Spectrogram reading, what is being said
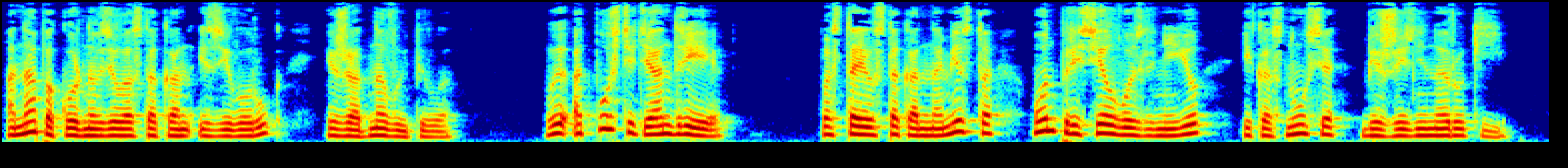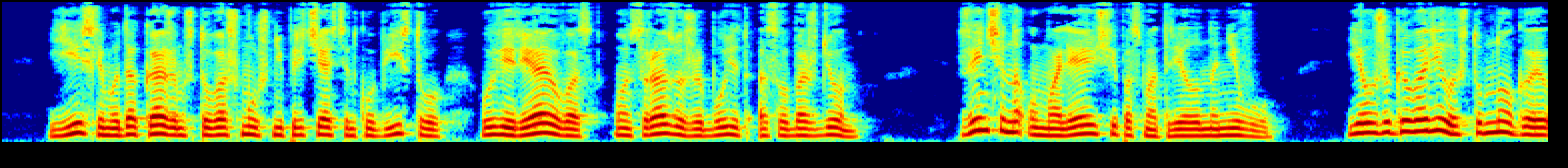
Она покорно взяла стакан из его рук и жадно выпила. — Вы отпустите Андрея? Поставив стакан на место, он присел возле нее и коснулся безжизненной руки. Если мы докажем, что ваш муж не причастен к убийству, уверяю вас, он сразу же будет освобожден. Женщина умоляюще посмотрела на него. Я уже говорила, что многое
